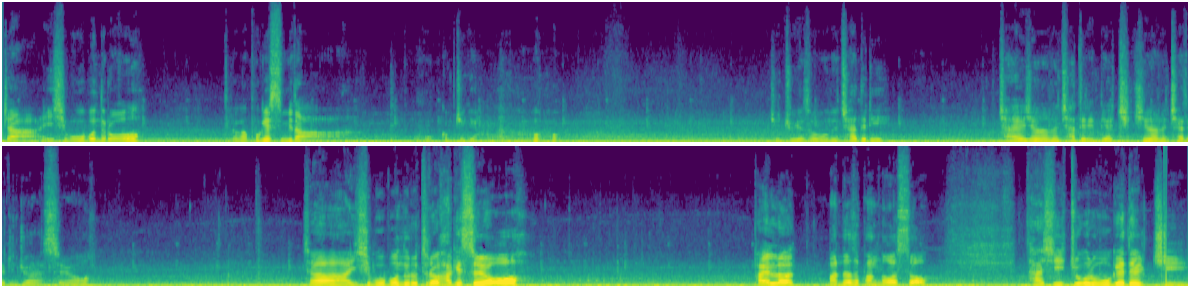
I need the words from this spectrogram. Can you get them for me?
자 25번으로 들어가 보겠습니다. 오 깜짝이야. 저쪽에서 오는 차들이 좌회전하는 차들인데요. 직진하는 차들인 줄 알았어요. 자 25번으로 들어가겠어요. 파일럿 만나서 반가웠어. 다시 이쪽으로 오게 될지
